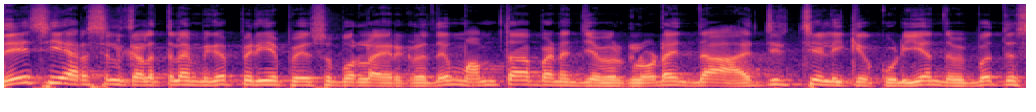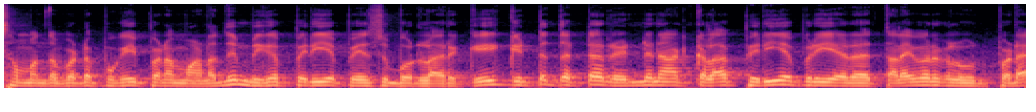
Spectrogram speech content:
தேசிய அரசியல் களத்தில் மிகப்பெரிய பேசுபொருளாக இருக்கிறது மம்தா பானர்ஜி அவர்களோட இந்த அதிர்ச்சி அளிக்கக்கூடிய அந்த விபத்து சம்பந்தப்பட்ட புகைப்படமானது மிகப்பெரிய பேசுபொருளாக இருக்குது கிட்டத்தட்ட ரெண்டு நாட்களாக பெரிய பெரிய தலைவர்கள் உட்பட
